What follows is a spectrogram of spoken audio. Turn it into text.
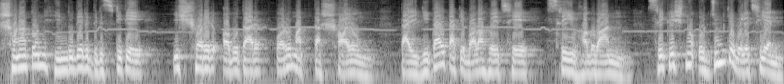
সনাতন হিন্দুদের দৃষ্টিতে ঈশ্বরের অবতার পরমাত্মা স্বয়ং। তাই গীতায় তাকে বলা হয়েছে শ্রী ভগবান। শ্রীকৃষ্ণ অর্জুনকে বলেছিলেন,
